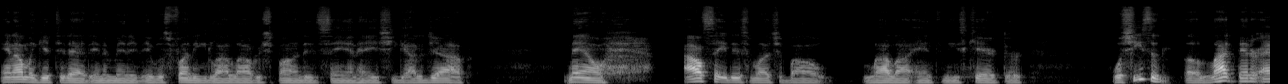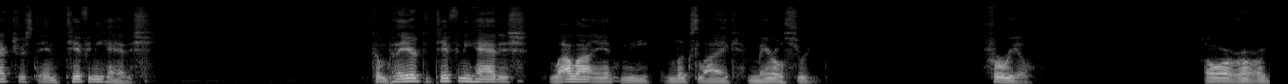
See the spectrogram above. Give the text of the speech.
And I'm going to get to that in a minute. It was funny. Lala responded saying, hey, she got a job. Now, I'll say this much about Lala Anthony's character. Well, she's a, a lot better actress than Tiffany Haddish. Compared to Tiffany Haddish, Lala Anthony looks like Meryl Streep. For real. Or, or,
